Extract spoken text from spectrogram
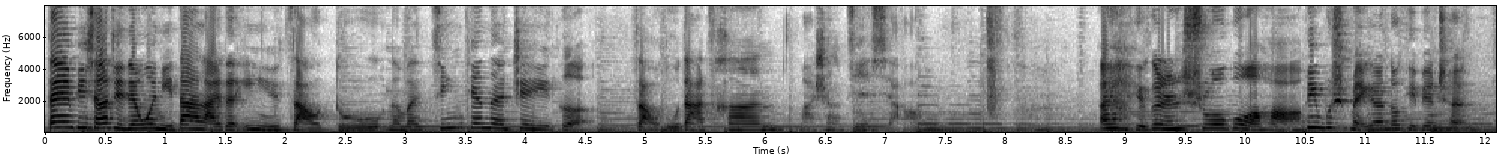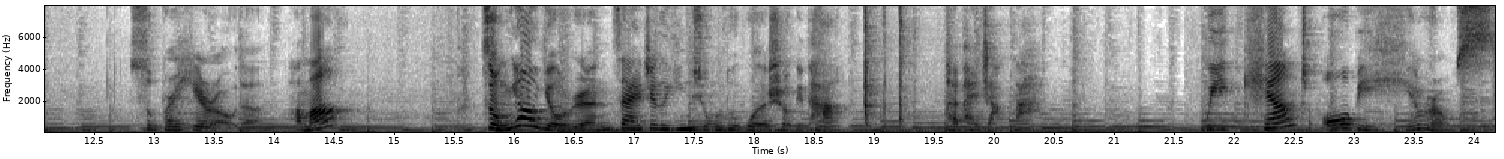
单眼皮小姐姐为你带来的英语早读。那么今天的这一个早读大餐马上揭晓。哎呀，有个人说过哈，并不是每个人都可以变成 superhero 的，好吗？总要有人在这个英雄路过的时候给他拍拍掌吧。We can't all be heroes.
